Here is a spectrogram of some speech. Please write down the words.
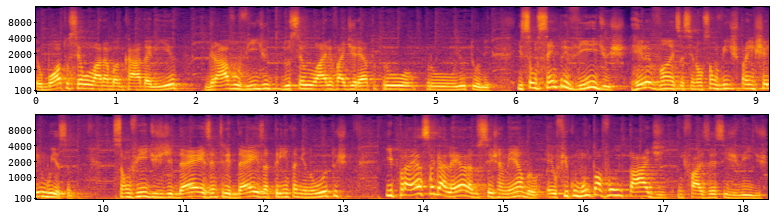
Eu boto o celular na bancada ali, gravo o vídeo do celular ele vai direto pro, pro YouTube. E são sempre vídeos relevantes, assim, não são vídeos para encher linguiça. São vídeos de 10, entre 10 a 30 minutos. E para essa galera do Seja Membro, eu fico muito à vontade em fazer esses vídeos.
